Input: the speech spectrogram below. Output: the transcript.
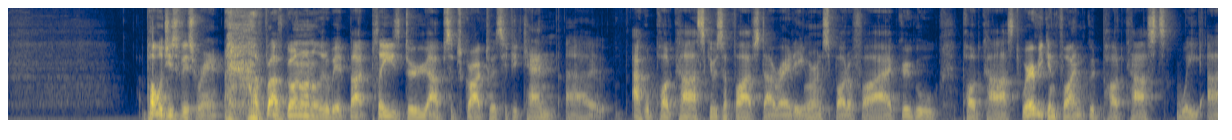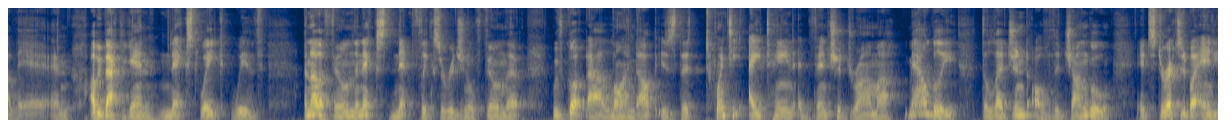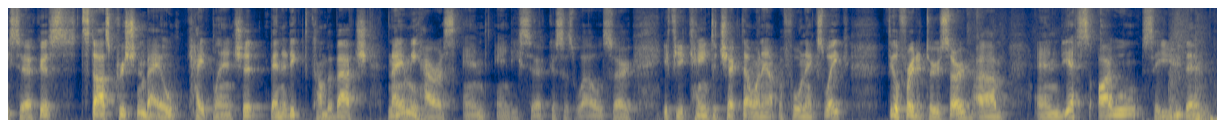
apologies for this rant. I've, I've gone on a little bit, but please do uh, subscribe to us if you can. Uh, Apple Podcasts, give us a five star rating. We're on Spotify, Google Podcast, wherever you can find good podcasts, we are there. And I'll be back again next week with another film, the next Netflix original film that we've got uh, lined up is the 2018 adventure drama Mowgli, The Legend of the Jungle. It's directed by Andy Serkis. It stars Christian Bale, Cate Blanchett, Benedict Cumberbatch, Naomie Harris, and Andy Serkis as well. So if you're keen to check that one out before next week, feel free to do so. Um, and yes, I will see you then.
